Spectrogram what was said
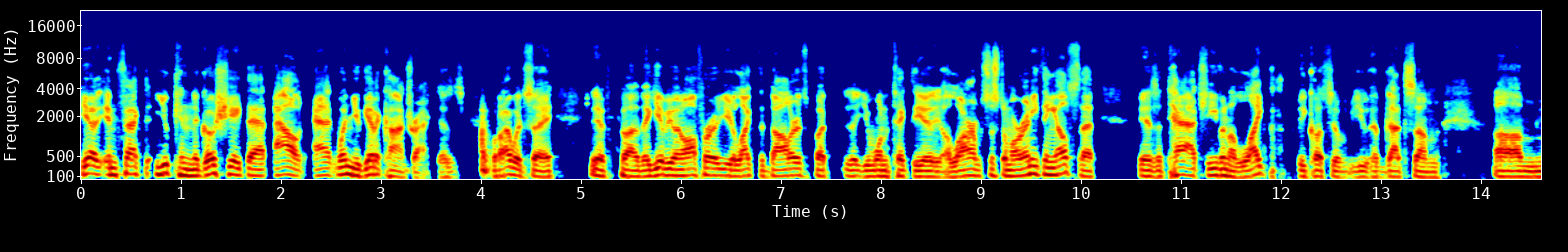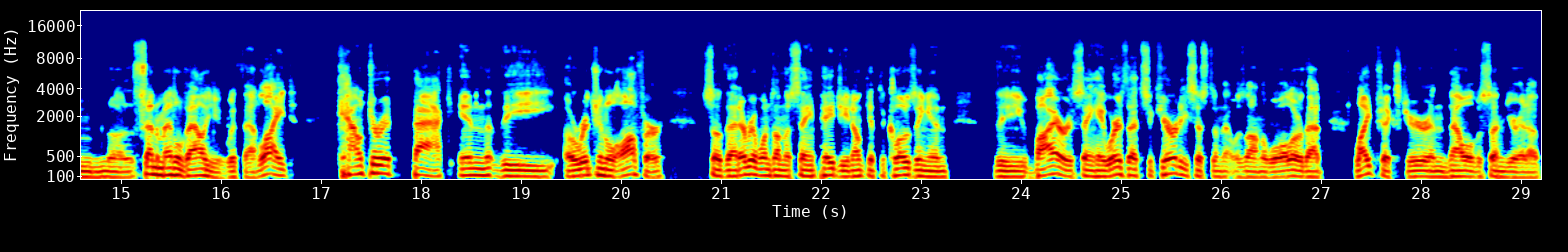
Yeah, in fact, you can negotiate that out at when you get a contract. Is what I would say. If uh, they give you an offer, you like the dollars, but you want to take the alarm system or anything else that is attached, even a light, because you have got some um, uh, sentimental value with that light. Counter it back in the original offer, so that everyone's on the same page. You don't get to closing and the buyer is saying, "Hey, where's that security system that was on the wall or that light fixture?" And now all of a sudden you're at a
